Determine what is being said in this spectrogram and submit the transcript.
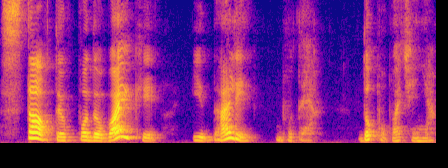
ставте вподобайки і далі буде. До побачення!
